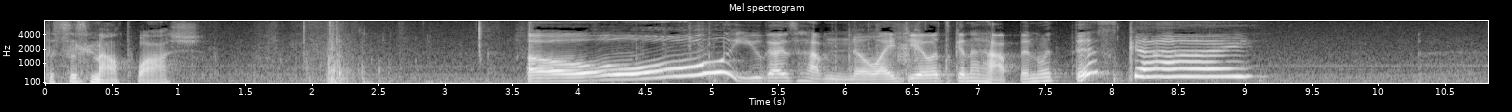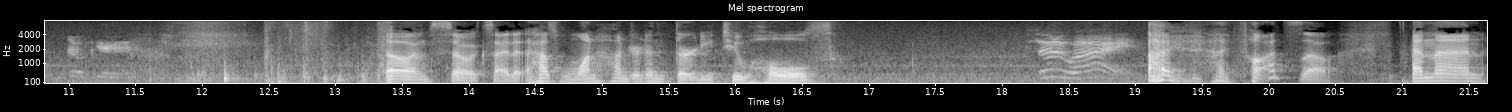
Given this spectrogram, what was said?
This is mouthwash. Oh, you guys have no idea what's gonna happen with this guy. Oh, I'm so excited. It has 132 holes. So do I. I, I thought so. And then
